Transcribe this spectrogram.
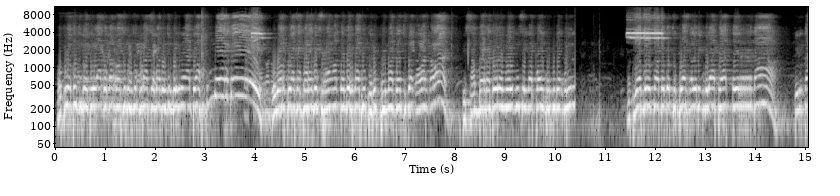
Mobil itu juga dilakukan Rasul sempurna siapa tujuh berikutnya ada Murti luar biasa para itu serangan tembak tadi dari Bima dan juga kawan-kawan. Disambar tadi oleh Murti sehingga poin berpindah kembali. 21 17 kali ini kembali ada Tirta. Tirta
